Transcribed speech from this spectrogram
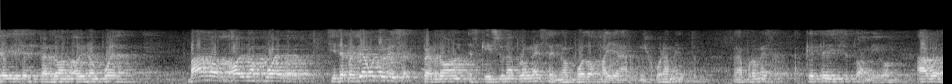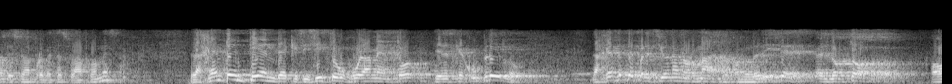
le dices? Perdón, hoy no puedo. Vamos, hoy no puedo. Si te presiona mucho, dices, perdón, es que hice una promesa y no puedo fallar mi juramento. Es una promesa. ¿Qué te dice tu amigo? Ah, bueno, si es una promesa, es una promesa. La gente entiende que si hiciste un juramento, tienes que cumplirlo. La gente te presiona normal. Cuando le dices el doctor o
